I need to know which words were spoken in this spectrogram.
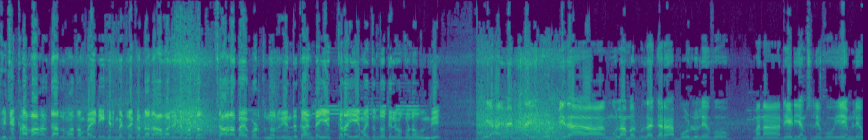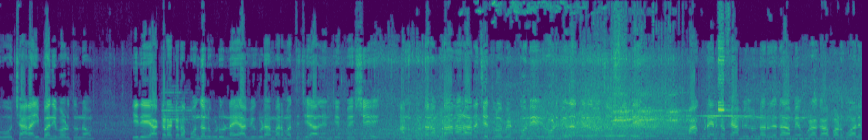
ద్విచక్ర వాహనదారులు మాత్రం బయటికి హెల్మెట్ లేకుండా రావాలంటే మాత్రం చాలా భయపడుతున్నారు. ఎందుకంటే ఎక్కడ ఏమవుతుందో తెలియకుండా ఉంది. ఈ హైవే మీద ఈ రోడ్ మీద మూలామర్పు దగ్గర బోర్డులు లేవు మన రేడియమ్స్ లేవు ఏం లేవు చాలా ఇబ్బంది పడుతున్నాం. ఇది అక్కడక్కడ బొందలు కూడా ఉన్నాయి. అవి కూడా మరమ్మతు చేయాలని చెప్పేసి అనుకుంటున్నాం. ప్రాణాలు అరచేతిలో పెట్టుకొని రోడ్డు మీద తిరగవలసి వస్తుంది. మాకు కూడా వెనక ఫ్యామిలీలు ఉన్నారు కదా మేము కూడా కాపాడుకోవాలి.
